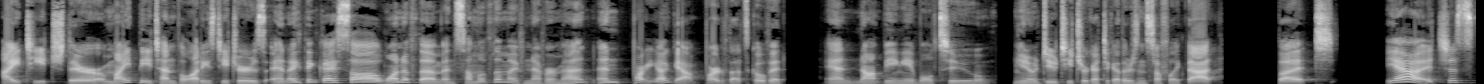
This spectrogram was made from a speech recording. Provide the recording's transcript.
I teach, there might be 10 Pilates teachers. And I think I saw one of them and some of them I've never met. And part, yeah, yeah, part of that's COVID and not being able to, you know, do teacher get togethers and stuff like that. But yeah, it's just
